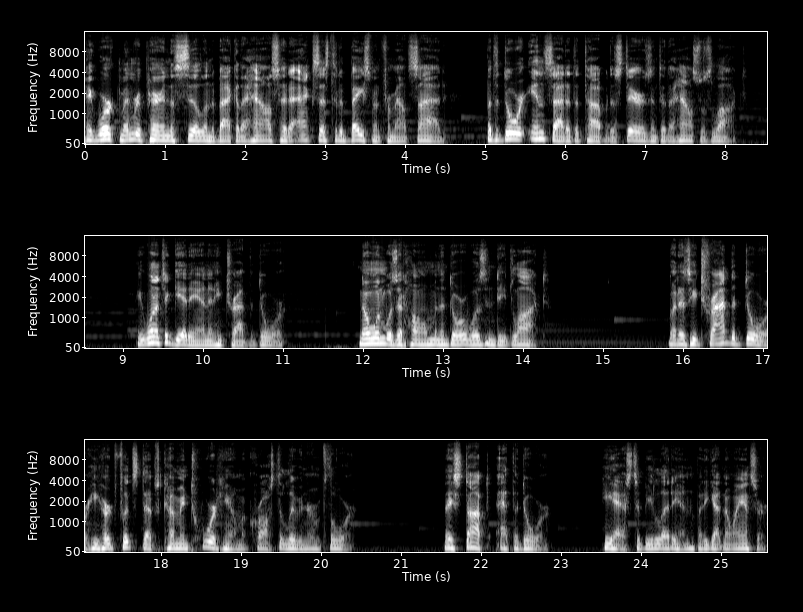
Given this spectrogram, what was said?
A workman repairing the sill in the back of the house had access to the basement from outside, but the door inside at the top of the stairs into the house was locked. He wanted to get in and he tried the door. No one was at home and the door was indeed locked. But as he tried the door, he heard footsteps coming toward him across the living room floor. They stopped at the door. He asked to be let in, but he got no answer.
